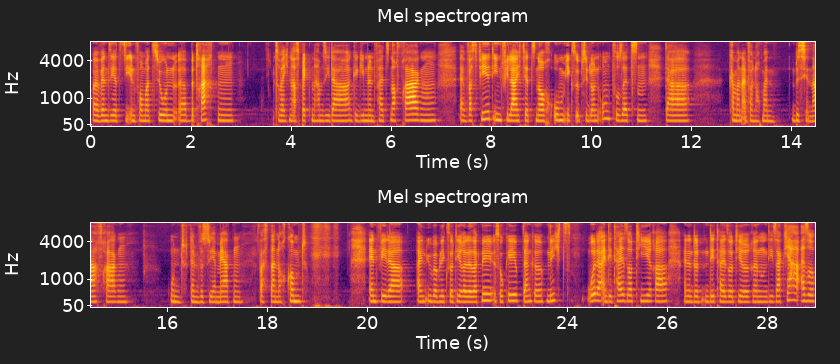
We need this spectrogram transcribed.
Oder wenn sie jetzt die Informationen äh, betrachten, zu welchen Aspekten haben Sie da gegebenenfalls noch Fragen? Äh, was fehlt Ihnen vielleicht jetzt noch, um XY umzusetzen? Da kann man einfach noch mal ein bisschen nachfragen und dann wirst du ja merken, was da noch kommt. Entweder ein Überblickssortierer, der sagt, nee, ist okay, danke, nichts oder ein Detailsortierer, eine Detailsortiererin, die sagt, ja, also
